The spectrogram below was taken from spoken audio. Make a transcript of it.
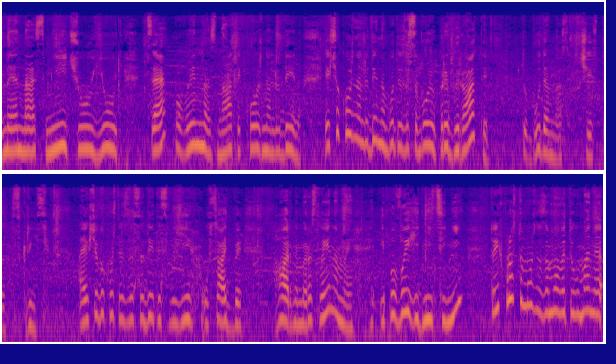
не насмічують. Це повинна знати кожна людина. Якщо кожна людина буде за собою прибирати, то буде в нас чисто скрізь. А якщо ви хочете засадити свої усадьби гарними рослинами і по вигідній ціні, то їх просто можна замовити у мене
